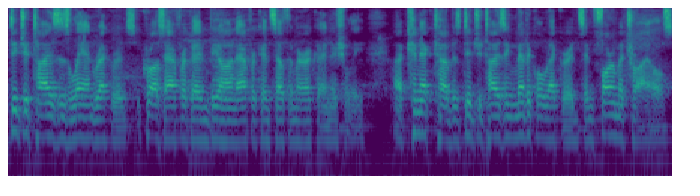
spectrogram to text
digitizes land records across Africa and beyond Africa and South America initially. Uh, Connect Hub is digitizing medical records and pharma trials.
